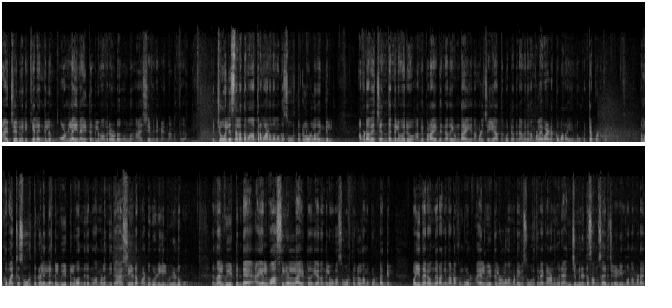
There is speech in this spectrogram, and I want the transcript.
ആഴ്ചയിൽ ഒരിക്കലെങ്കിലും ഓൺലൈനായിട്ടെങ്കിലും അവരോട് ഒന്ന് ആശയവിനിമയം നടത്തുക. ഇപ്പോൾ ജോലി സ്ഥലത്ത് മാത്രമാണ് നമുക്ക് സുഹൃത്തുക്കൾ ഉള്ളതെങ്കിൽ അവിടെ വെച്ച് എന്തെങ്കിലും ഒരു അഭിപ്രായ ഭിന്നതയുണ്ടായി നമ്മൾ ചെയ്യാത്ത കുറ്റത്തിന് അവർ നമ്മളെ വഴക്ക് പറയുന്നു കുറ്റപ്പെടുത്തുന്നു. നമുക്ക് മറ്റ് സുഹൃത്തുക്കളില്ലെങ്കിൽ വീട്ടിൽ വന്നിരുന്ന് നമ്മൾ നിരാശയുടെ പടുകുഴിയിൽ വീണുപോകും. എന്നാൽ വീട്ടിന്റെ അയൽവാസികളിലായിട്ട് ഏതെങ്കിലുമൊക്കെ സുഹൃത്തുക്കൾ നമുക്കുണ്ടെങ്കിൽ വൈകുന്നേരം ഒന്ന് ഇറങ്ങി നടക്കുമ്പോൾ അയൽ വീട്ടിലുള്ള നമ്മുടെ ഒരു സുഹൃത്തിനെ കാണുന്ന ഒരു അഞ്ച് മിനിറ്റ് സംസാരിച്ച് കഴിയുമ്പോൾ നമ്മുടെ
